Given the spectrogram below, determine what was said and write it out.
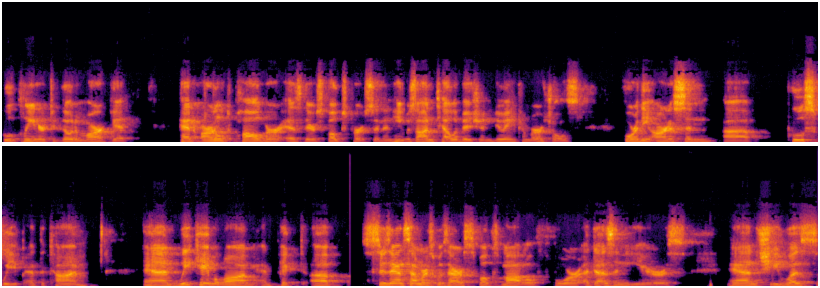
pool cleaner to go to market, had Arnold Palmer as their spokesperson, and he was on television doing commercials for the Arneson uh, pool sweep at the time. And we came along and picked up Suzanne Somers was our spokesmodel for a dozen years. And she was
